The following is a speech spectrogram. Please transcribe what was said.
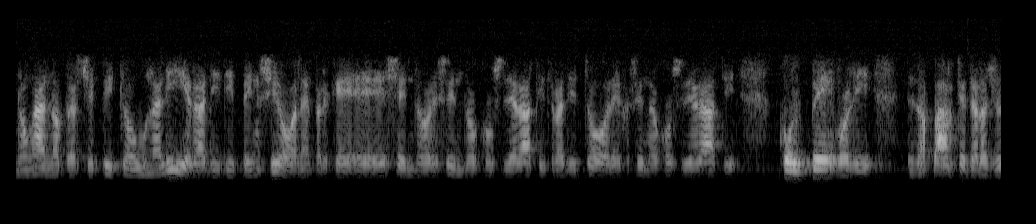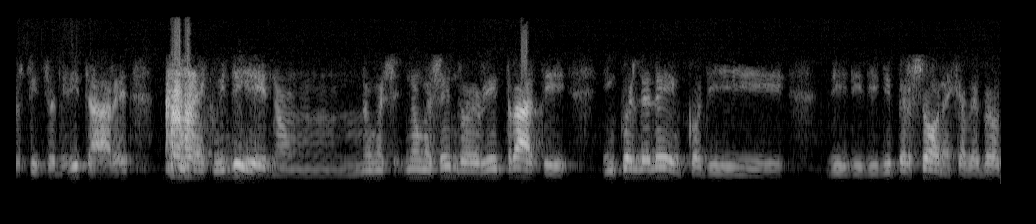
non hanno percepito una lira di, di pensione perché essendo, essendo, considerati traditori, essendo considerati colpevoli da parte della giustizia militare e quindi non, non, non essendo rientrati in quell'elenco di, di, di, di, persone che avrebbero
